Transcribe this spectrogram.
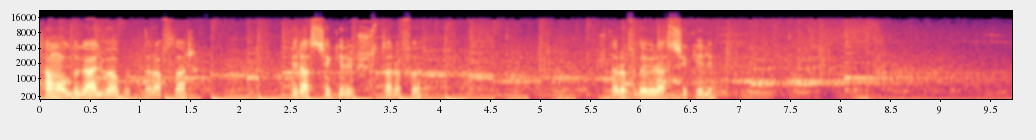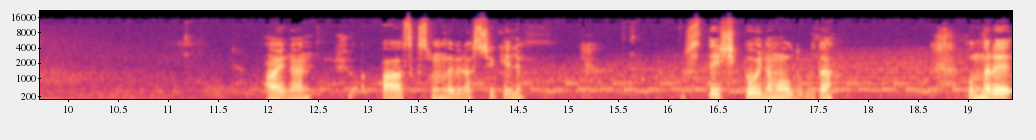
Tam oldu galiba bu taraflar. Biraz çekelim şu tarafı. Şu tarafı da biraz çekelim. Aynen. Şu ağız kısmını da biraz çekelim. Değişik bir oynama oldu burada. Bunları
